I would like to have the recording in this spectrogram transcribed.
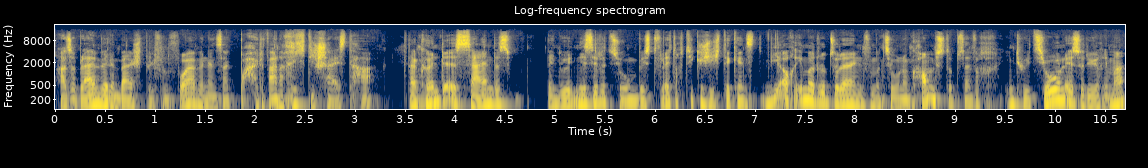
Also bleiben wir dem Beispiel von vorher, wenn er sagt, boah, heute war ein richtig scheiß Tag, dann könnte es sein, dass wenn du in der Situation bist, vielleicht auch die Geschichte kennst, wie auch immer du zu deinen Informationen kommst, ob es einfach Intuition ist oder wie auch immer,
